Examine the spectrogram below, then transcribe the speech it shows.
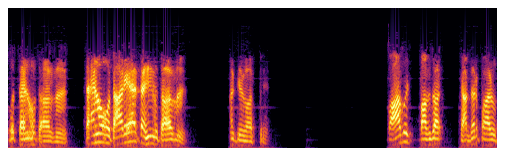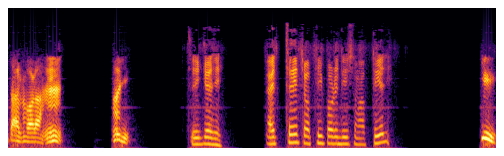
ਉਹ ਤੈਨੂੰ ਉਤਾਰਨਾ ਤੈਨੂੰ ਉਤਾਰਿਆ ਤਹੀਂ ਉਤਾਰਨਾ ਅੱਗੇ ਵਾਸਤੇ। ਪਾਪ ਪਾਪ ਦਾ ਸਾਗਰ ਪਾਰ ਉਤਾਰਨ ਵਾਲਾ ਹੈ। ਹਾਂਜੀ। ਠੀਕ ਹੈ ਜੀ। ਇੱਥੇ ਚੌਥੀ ਪੌੜੀ ਦੀ ਸਮਾਪਤੀ ਹੈ ਜੀ। ਜੀ।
